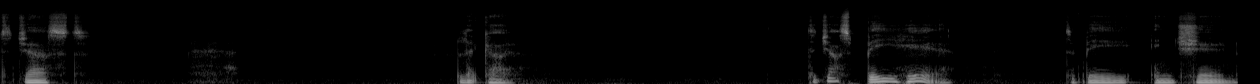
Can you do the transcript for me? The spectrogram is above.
to just let go, to just be here, to be in tune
